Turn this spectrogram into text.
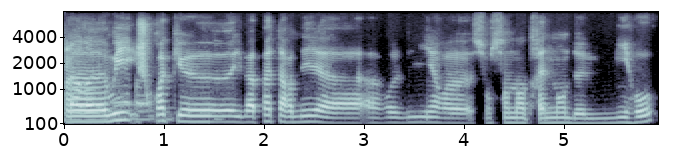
oui, je crois qu'il ne va pas tarder à, revenir sur son entraînement de Miho.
